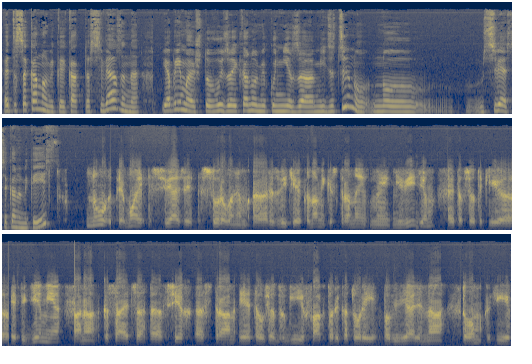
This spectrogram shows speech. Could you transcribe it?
Это с экономикой как-то связано? Я понимаю, что вы за экономику, не за медицину, но связь с экономикой есть? Ну, прямой связи с уровнем э, развития экономики страны мы не видим. Это все-таки э, эпидемия. Она касается э, всех стран, и это уже другие факторы, которые повлияли на том, какие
